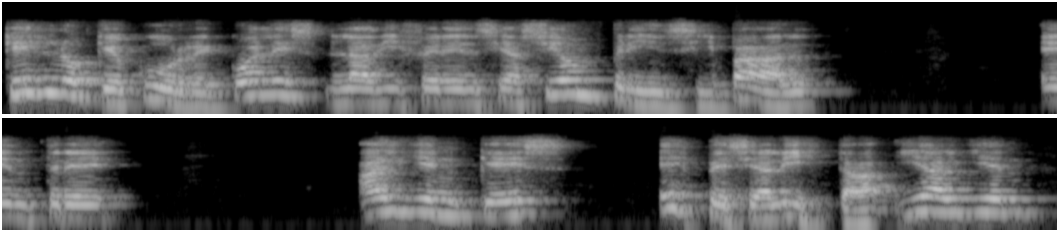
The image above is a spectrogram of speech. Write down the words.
¿qué es lo que ocurre? ¿Cuál es la diferenciación principal entre alguien que es especialista y alguien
